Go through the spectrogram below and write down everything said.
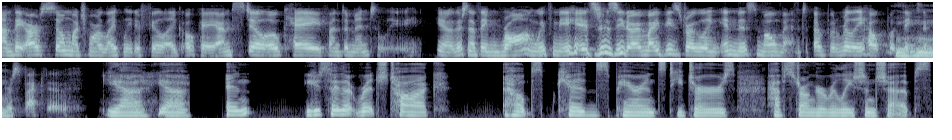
um, they are so much more likely to feel like, okay, I'm still okay fundamentally. You know, there's nothing wrong with me. It's just, you know, I might be struggling in this moment, uh, but really help put mm-hmm. things in mm-hmm. perspective. Yeah, yeah. And you say that Rich Talk helps kids, parents, teachers have stronger relationships.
